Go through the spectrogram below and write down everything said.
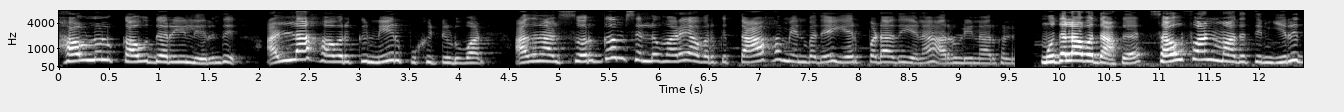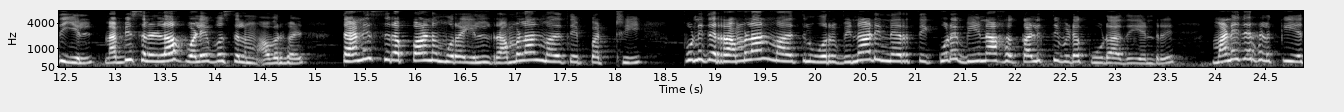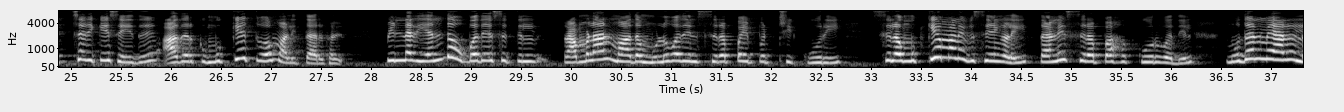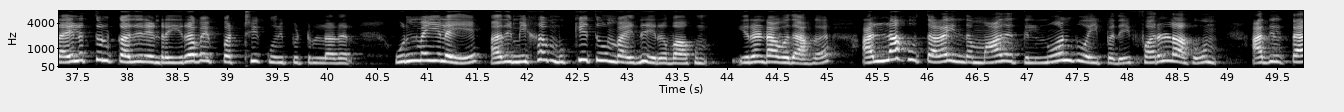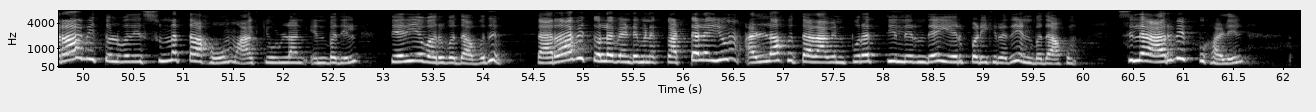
ஹவுலுல் கௌதரியில் இருந்து அல்லாஹ் அவருக்கு நீர் புகிட்டிடுவான். அதனால் சொர்க்கம் செல்லும் வரை அவருக்கு தாகம் என்பதே ஏற்படாது என அருளினார்கள். முதலாவதாக சௌஃபான் மாதத்தின் இறுதியில் நபி சொல்லாஹ் ஒலைவசலம் அவர்கள் தனி சிறப்பான முறையில் ரமலான் மதத்தை பற்றி புனித ரமலான் மாதத்தில் ஒரு வினாடி நேரத்தை கூட வீணாக கழித்து விடக்கூடாது என்று மனிதர்களுக்கு எச்சரிக்கை செய்து அதற்கு முக்கியத்துவம் அளித்தார்கள். பின்னர் எந்த உபதேசத்தில் ரமலான் மாதம் முழுவதின் சிறப்பை பற்றி கூறி சில முக்கியமான விஷயங்களை தனி சிறப்பாக கூறுவதில் முதன்மையான லைலத்துல் கதிர் என்ற இரவை பற்றி குறிப்பிட்டுள்ளனர். உண்மையிலேயே அது மிக முக்கியத்துவம் வாய்ந்த இரவாகும். இரண்டாவதாக அல்லாஹு தலா இந்த மாதத்தில் நோன்பு வைப்பதை ஃபருளாகவும் அதில் தராவி தொழுவதை சுண்ணத்தாகவும் ஆக்கியுள்ளான் என்பதில் தெரிய வருவதாவது தராவி தொழ வேண்டும் என கட்டளையும் அல்லாஹு தலாவின் புறத்திலிருந்தே ஏற்படுகிறது என்பதாகும். சில அறிவிப்புகளில்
